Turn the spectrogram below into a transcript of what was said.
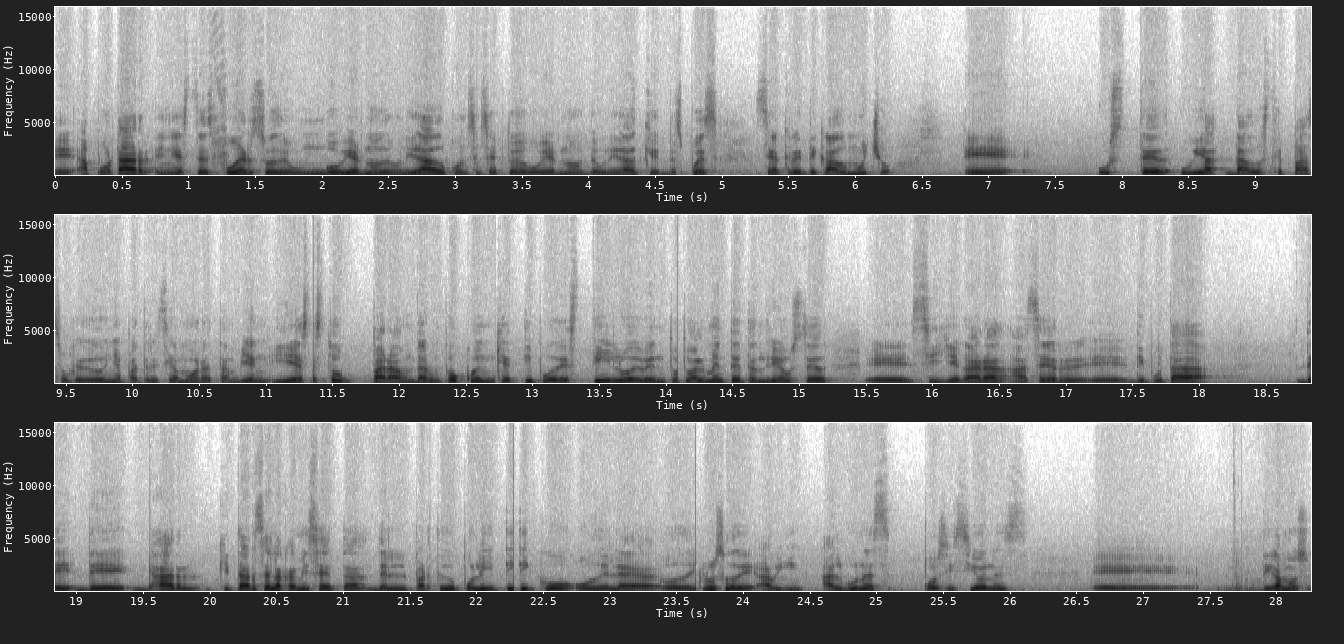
eh, aportar en este esfuerzo de un gobierno de unidad o concepto de gobierno de unidad que después se ha criticado mucho usted hubiera dado este paso que dio doña Patricia Mora también. Y esto para ahondar un poco en qué tipo de estilo eventualmente tendría usted eh, si llegara a ser eh, diputada. De, dejar, quitarse la camiseta del partido político o de, la, o de incluso de algunas posiciones, eh, digamos,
